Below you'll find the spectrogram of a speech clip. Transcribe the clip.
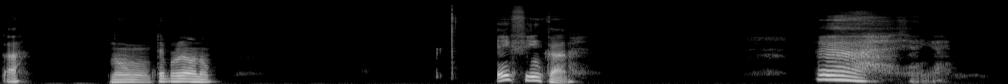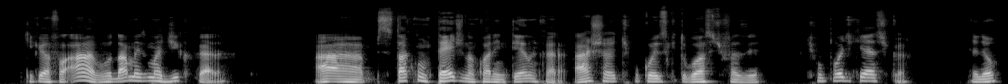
tá? Não, não tem problema não. Enfim, cara. O que, que eu ia falar? Ah, vou dar mais uma dica, cara. Ah, se tá com tédio na quarentena, cara, acha, tipo, coisas que tu gosta de fazer. Tipo, podcast, cara. Entendeu?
